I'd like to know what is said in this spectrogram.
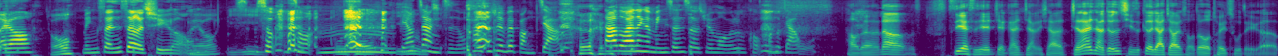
哎呦，哦，民生社区哦哎，呦一亿，什什么？嗯，不要这样子，我怕出去被绑架。大家都在那个民生社区某个路口绑架我。好的，那 CS 先简单讲一下，简单来讲就是其实各家交易所都有推出这个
